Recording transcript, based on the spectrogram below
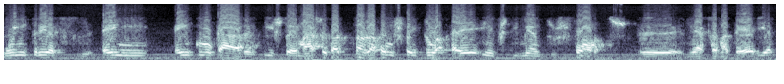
o, interesse em, em colocar isto em marcha, nós já temos feito eh, investimentos fortes eh, nessa matéria,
